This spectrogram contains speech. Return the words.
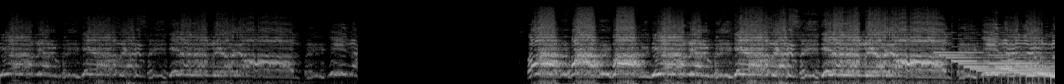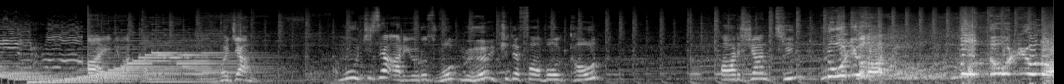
İnanamıyorum! İnanamıyorum! İnanamıyorum! Haydi bakalım. Hocam. Mucize arıyoruz. Vol Hı, iki defa walkout. Arjantin. Ne oluyor lan? Lan ne oluyor lan?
